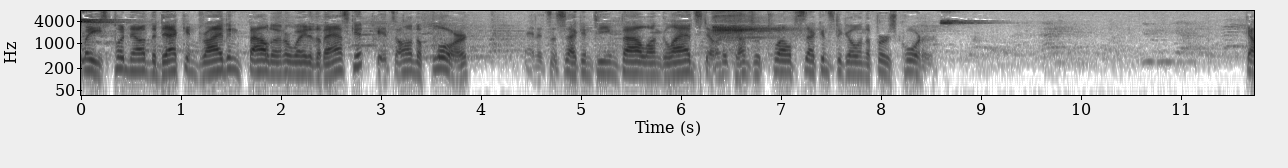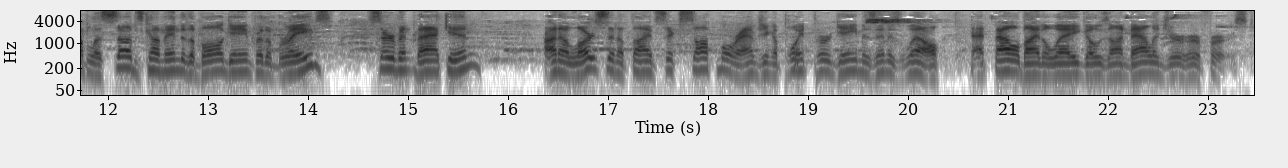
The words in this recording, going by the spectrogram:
Lease putting out the deck and driving. Fouled on her way to the basket. It's on the floor. And it's a second team foul on Gladstone. It comes with 12 seconds to go in the first quarter. Couple of subs come into the ball game for the Braves. Servant back in. Anna Larson, a 5'6 sophomore, averaging a point per game, is in as well. That foul, by the way, goes on Ballinger, her first.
